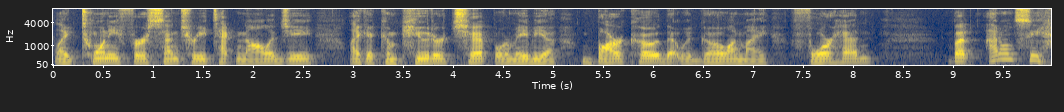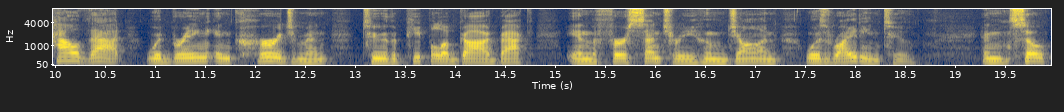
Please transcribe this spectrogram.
like 21st century technology, like a computer chip or maybe a barcode that would go on my forehead. But I don't see how that would bring encouragement to the people of God back in the first century whom John was writing to. And so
